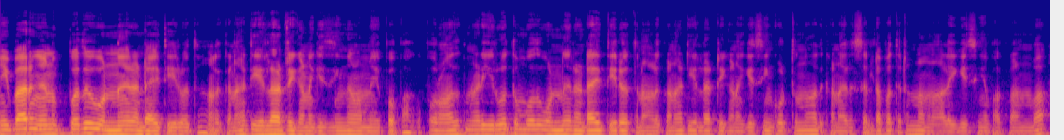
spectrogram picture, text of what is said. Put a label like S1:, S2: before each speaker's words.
S1: நீ பாருங்கள் முப்பது ஒன்று ரெண்டாயிரத்தி இருபத்தி நாலுக்கான டிஎல்ஆர்டி கணக்கேசிங் தான் நம்ம இப்போ பார்க்க போகிறோம் அதுக்கு முன்னாடி இருபத்தொம்போது ஒன்று ரெண்டாயிரத்தி இருபத்தி நாலுக்கான டிஎல்ஆர்டி கணக்கேசிங் கொடுத்துருந்தோம். அதுக்கான ரிசல்ட்டை பார்த்துட்டு நம்ம நாளைக்கு கெஸிங்கை பார்க்கலாம்பா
